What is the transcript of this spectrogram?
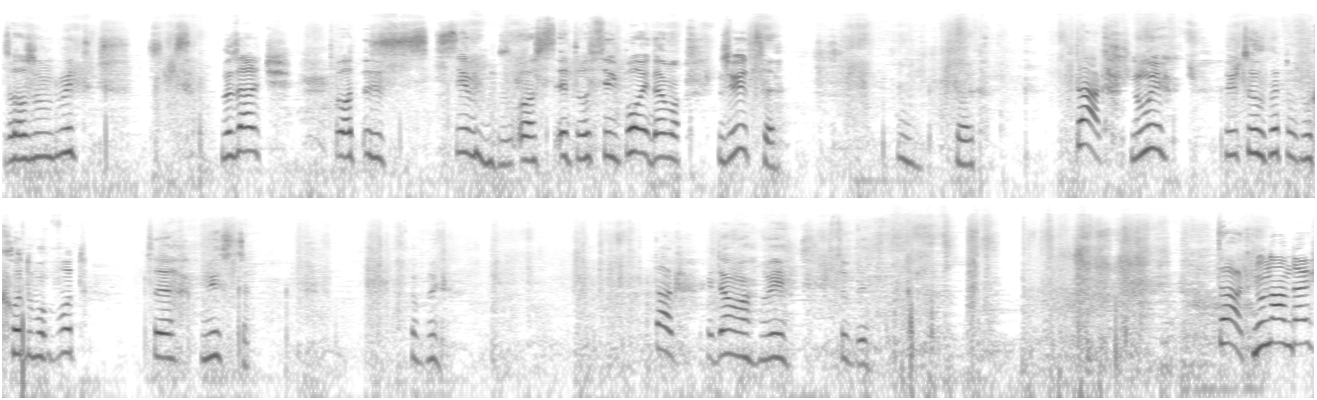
зрозуміти. Ми зараз от з цим ось цього сільпо йдемо звідси. М, Так. Так, ну ми звідси ми тут виходимо от це місце. Капець. Так, йдемо ви сюди. Так, ну нам далі,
